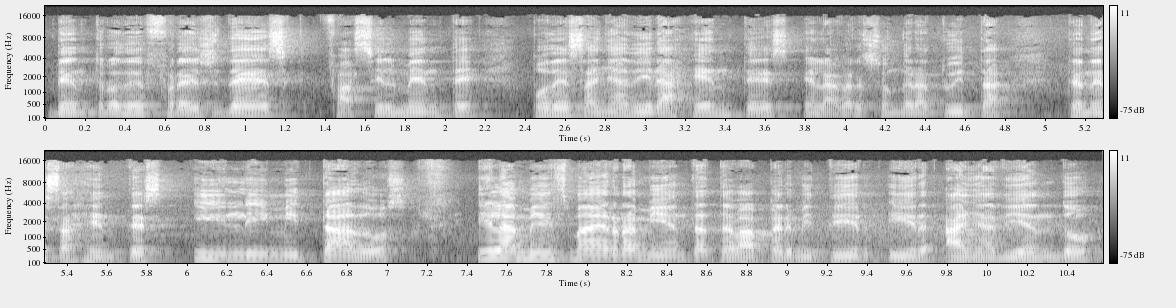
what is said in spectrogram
Dentro de Freshdesk fácilmente puedes añadir agentes en la versión gratuita, tenés agentes ilimitados y la misma herramienta te va a permitir ir añadiendo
